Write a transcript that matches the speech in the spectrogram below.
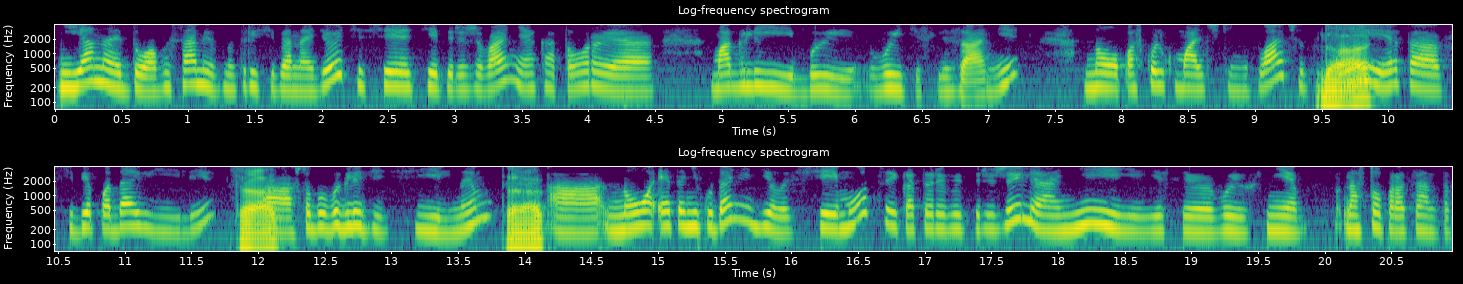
Не я найду, а вы сами внутри себя найдете все те переживания, которые могли бы выйти слезами, но поскольку мальчики не плачут, да. вы это в себе подавили, а, чтобы выглядеть сильным. Так. А, но это никуда не делось. Все эмоции, которые вы пережили, они, если вы их не на 100%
